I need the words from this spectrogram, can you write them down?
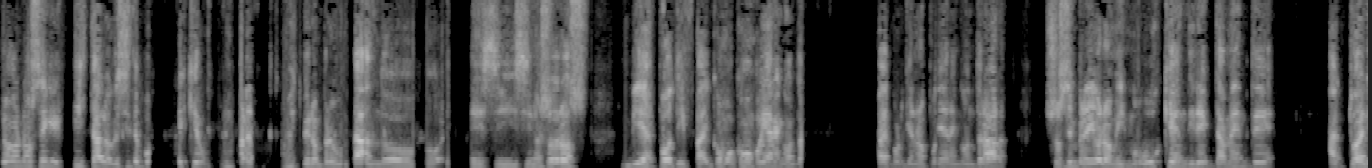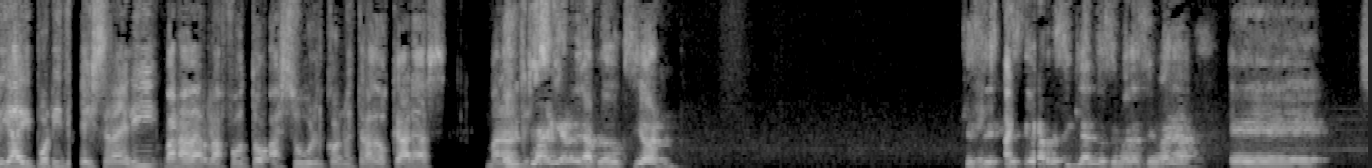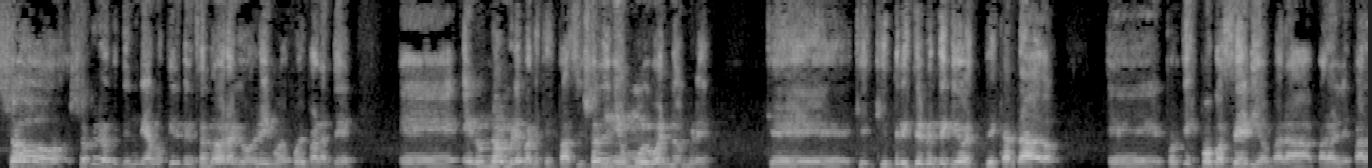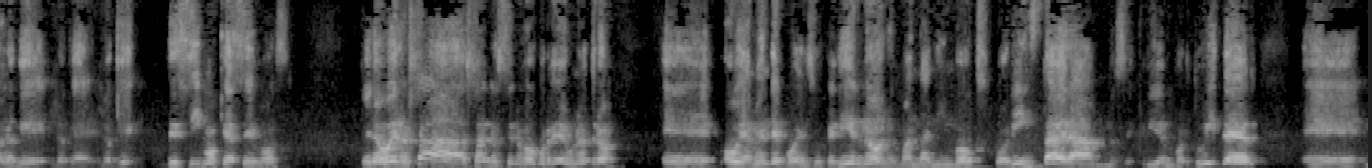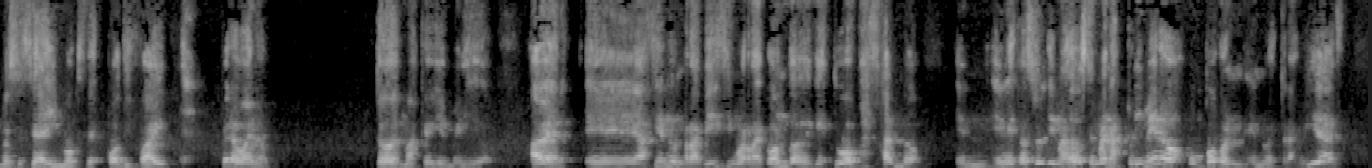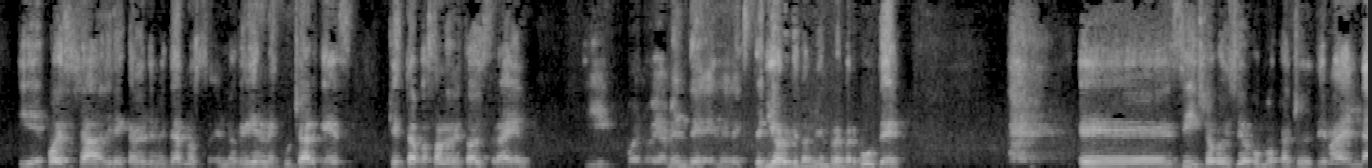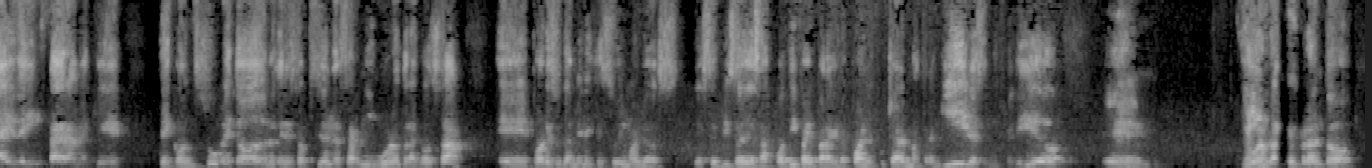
Yo no sé que exista, lo que sí te puedo decir es que un par de personas me estuvieron preguntando eh, si, si nosotros vía Spotify, cómo, cómo podían encontrar Spotify, por qué no nos podían encontrar. Yo siempre digo lo mismo, busquen directamente actualidad y política israelí, van a ver la foto azul con nuestras dos caras, van a ver El que flyer de la producción que se, que Exacto. se va reciclando semana a semana. Eh, yo, yo creo que tendríamos que ir pensando ahora que volvimos después del parate, eh, en un nombre para este espacio. Yo tenía un muy buen nombre que, que- que tristemente quedó descartado, eh, porque es poco serio para, para, para lo, que, lo, que, lo que decimos que hacemos. Pero bueno, ya, ya no se nos va a ocurrir algún otro. Eh, obviamente pueden sugerirnos, nos mandan inbox por Instagram, nos escriben por Twitter, eh, no sé si hay inbox de Spotify, pero bueno, todo es más que bienvenido. A ver, eh, haciendo un rapidísimo raconto de qué estuvo pasando en, estas últimas dos semanas, primero un poco en, en nuestras vidas y después ya directamente meternos en lo que vienen a escuchar, que es qué está pasando en el Estado de Israel y bueno, obviamente en el exterior que también repercute. Eh, sí, yo coincido con vos, Cacho. El tema del live de Instagram es que te consume todo, no tenés opción de hacer ninguna otra cosa. Eh, por eso también es que subimos los, los episodios a Spotify para que los puedan escuchar más tranquilos, en diferido. Eh, y bueno, también pronto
